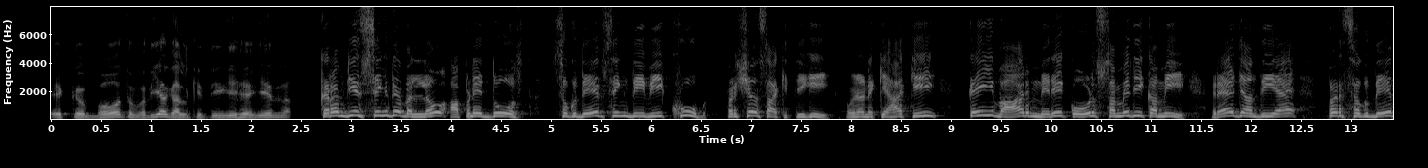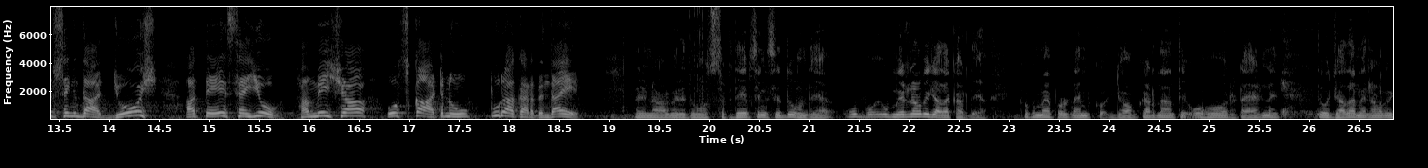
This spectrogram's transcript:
ਇੱਕ ਬਹੁਤ ਵਧੀਆ ਗੱਲ ਕੀਤੀ ਗਈ ਹੈਗੀ ਇਹਦੇ ਨਾਲ। ਕਰਮਜੀਤ ਸਿੰਘ ਦੇ ਵੱਲੋਂ ਆਪਣੇ ਦੋਸਤ ਸੁਖਦੇਵ ਸਿੰਘ ਦੀ ਵੀ ਖੂਬ ਪ੍ਰਸ਼ੰਸਾ ਕੀਤੀ ਗਈ। ਉਹਨਾਂ ਨੇ ਕਿਹਾ ਕਿ ਕਈ ਵਾਰ ਮੇਰੇ ਕੋਲ ਸਮੇਂ ਦੀ ਕਮੀ ਰਹਿ ਜਾਂਦੀ ਹੈ, ਪਰ ਸੁਖਦੇਵ ਸਿੰਘ ਦਾ ਜੋਸ਼ ਅਤੇ ਸਹਿਯੋਗ ਹਮੇਸ਼ਾ ਉਸ ਘਾਟ ਨੂੰ ਪੂਰਾ ਕਰ ਦਿੰਦਾ ਏ। ਮੇਰੇ ਨਾਲ ਮੇਰੇ ਦੋਸਤ ਸੁਖਦੇਵ ਸਿੰਘ ਸਿੱਧੂ ਹੁੰਦੇ ਆ, ਉਹ ਬਹੁ- ਉਹ ਮੇਰੇ ਨਾਲ ਵੀ ਜ਼ਿਆਦਾ ਕਰਦੇ ਆ, ਕਿਉਂਕਿ ਮੈਂ ਫੁੱਲ ਟਾਈਮ ਜੌਬ ਕਰਦਾ ਤੇ ਉਹ ਰਿਟਾਇਰ ਨੇ ਤੇ ਉਹ ਜ਼ਿਆਦਾ ਮੇਰੇ ਨਾਲ ਵੀ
